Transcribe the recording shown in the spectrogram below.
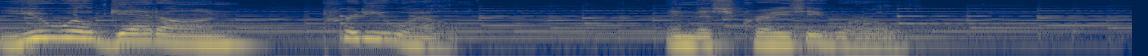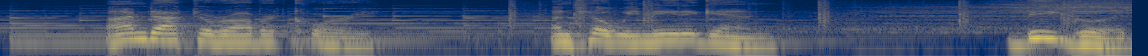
you will get on pretty well in this crazy world. I'm Dr. Robert Corey. Until we meet again, be good.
